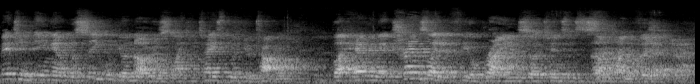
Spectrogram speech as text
Imagine being able to see with your nose like you taste with your tongue, but having it translated for your brain so it turns into some kind of vision.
